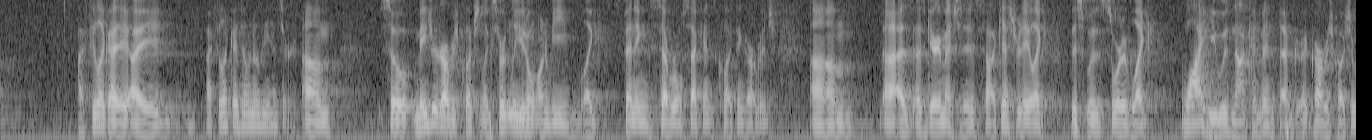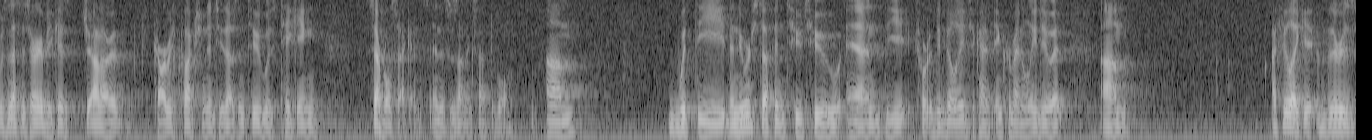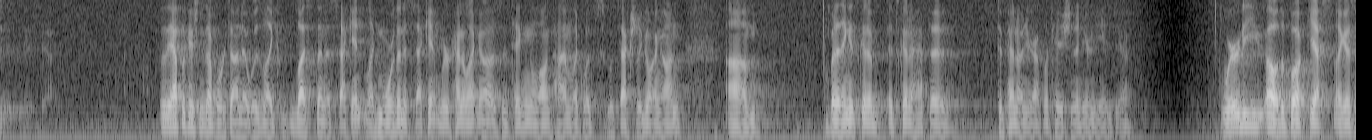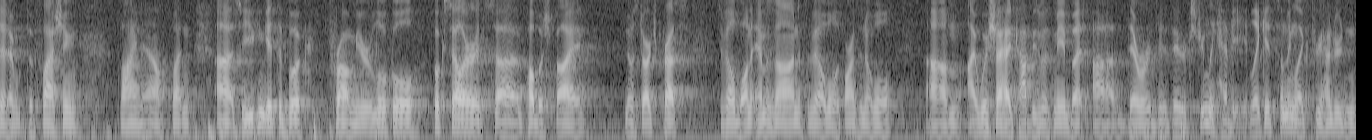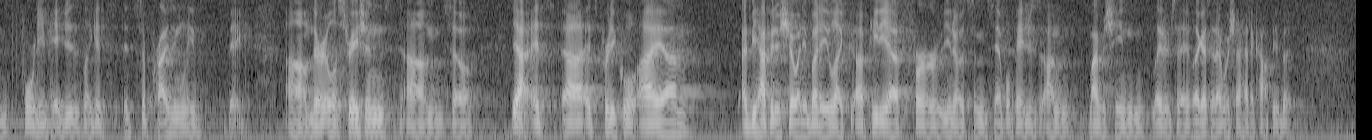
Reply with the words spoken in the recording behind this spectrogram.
I feel like I, I, I, feel like I don't know the answer. Um, so major garbage collection, like certainly you don't want to be like spending several seconds collecting garbage. Um, uh, as, as, Gary mentioned in his talk yesterday, like this was sort of like why he was not convinced that garbage collection was necessary because Java garbage collection in 2002 was taking several seconds, and this was unacceptable. Um, with the, the newer stuff in 2.2 and the sort of the ability to kind of incrementally do it, um, I feel like it, there's the applications I've worked on, it was like less than a second, like more than a second. We were kind of like, oh, this is taking a long time. Like, what's what's actually going on? Um, but I think it's gonna it's gonna have to depend on your application and your needs. Yeah. Where do you? Oh, the book. Yes, like I said, the flashing buy now button. Uh, so you can get the book from your local bookseller. It's uh, published by No Starch Press. It's available on Amazon. It's available at Barnes and Noble. Um, I wish I had copies with me, but uh, they were they're extremely heavy. Like it's something like 340 pages. Like it's it's surprisingly big. Um, there are illustrations, um, so yeah, it's, uh, it's pretty cool. I, um, I'd be happy to show anybody like a PDF or you know, some sample pages on my machine later today. Like I said, I wish I had a copy, but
